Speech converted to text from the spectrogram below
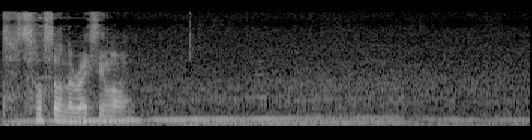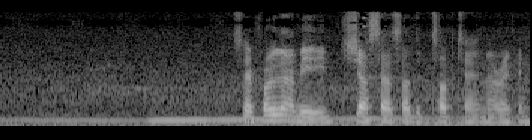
That's also on the racing line. So probably gonna be just outside the top 10, I reckon.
